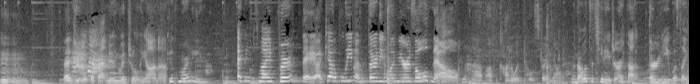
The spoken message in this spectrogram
Mm-mm. Benji woke up at noon with Julianna. Good morning. And it's my birthday. I can't believe I'm 31 years old now. I have avocado with toast right now. When I was a teenager, I thought 30 was like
